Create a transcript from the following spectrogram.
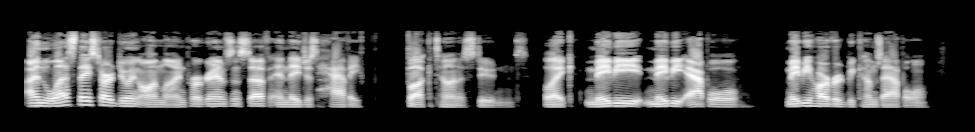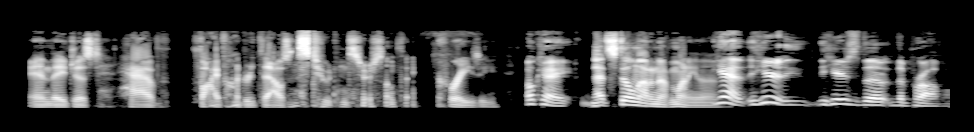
unless they start doing online programs and stuff and they just have a fuck ton of students. Like maybe maybe Apple maybe Harvard becomes Apple and they just have 500,000 students or something crazy. okay, That's still not enough money though. Yeah, here here's the the problem,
